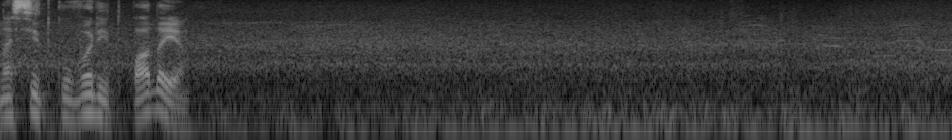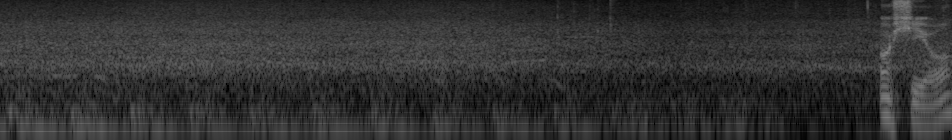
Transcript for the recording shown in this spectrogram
на сітку воріт падає. Охіо.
